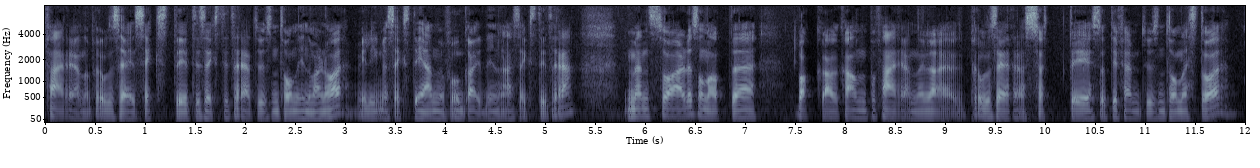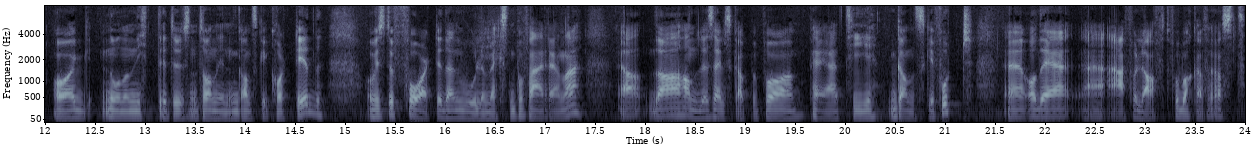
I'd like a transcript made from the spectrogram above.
Færøyene og produserer 60 000-63 000 tonn inneværende år. Vi ligger med 61, for guiden er 63. Men så er det sånn at eh, Bakka kan på Færøyene produsere 70 000-75 000 tonn neste år og noen og 90 000 tonn innen ganske kort tid. Og Hvis du får til den volumveksten på Færøyene, ja, da handler selskapet på PE10 ganske fort. Eh, og det er for lavt for Bakkafrost.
